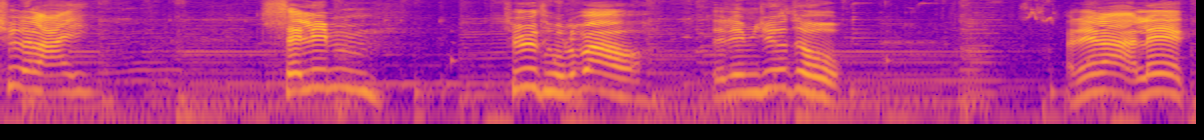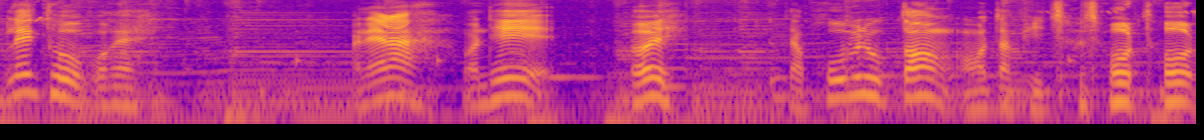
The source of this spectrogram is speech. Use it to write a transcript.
ชื่ออะไร เซลิม ชื่อถูกหรือเปล่าเซลิมชื่อถูก อันนี้ล่ะเลขเลขถูกโอเค อันนี้ล่ะ วันที่ เฮ้ยจับคู่ไม่ถูกต้อง อ๋อจับผิดโทษโทษ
